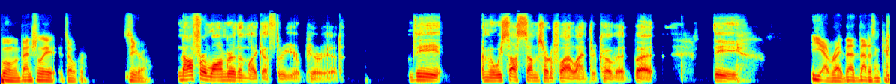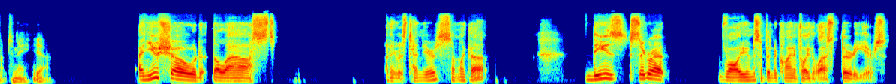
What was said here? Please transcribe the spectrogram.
boom, eventually it's over, zero. Not for longer than like a three year period. The, I mean, we saw some sort of flatline through COVID, but the. Yeah, right. That, that doesn't count to me. Yeah. And you showed the last, I think it was 10 years, something like that. These cigarette volumes have been declining for like the last 30 years.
